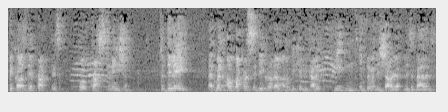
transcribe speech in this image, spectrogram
because they practice procrastination, to delay. And when Abu Bakr as-Siddiq became the caliph, he didn't implement the Sharia little by little.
